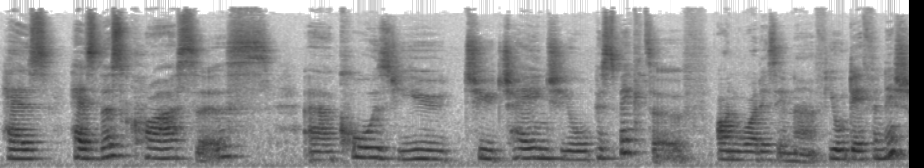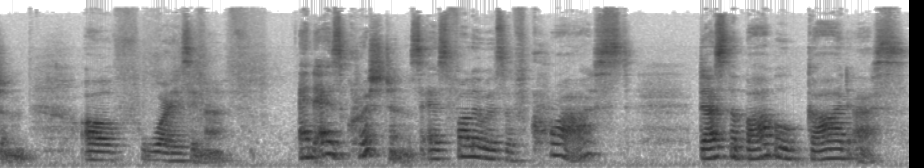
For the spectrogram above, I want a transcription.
Has, has this crisis uh, caused you to change your perspective on what is enough, your definition of what is enough. And as Christians, as followers of Christ, does the Bible guide us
